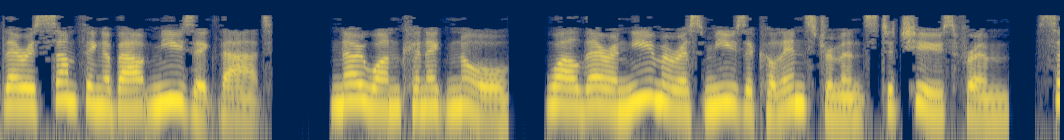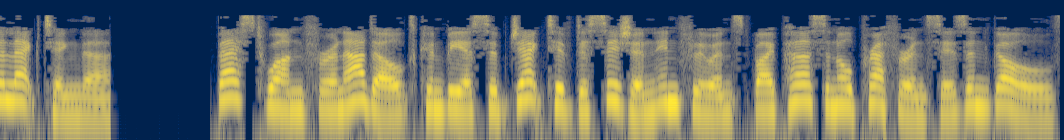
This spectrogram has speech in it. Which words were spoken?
There is something about music that no one can ignore. While there are numerous musical instruments to choose from, selecting the best one for an adult can be a subjective decision influenced by personal preferences and goals.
